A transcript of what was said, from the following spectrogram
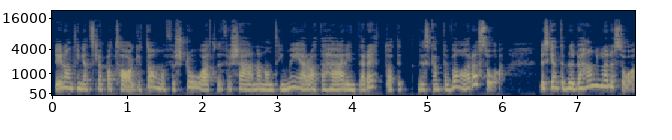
Det är någonting att släppa taget om och förstå att vi förtjänar någonting mer och att det här inte är rätt och att det, det ska inte vara så. Vi ska inte bli behandlade så.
